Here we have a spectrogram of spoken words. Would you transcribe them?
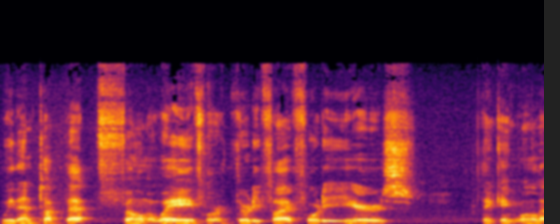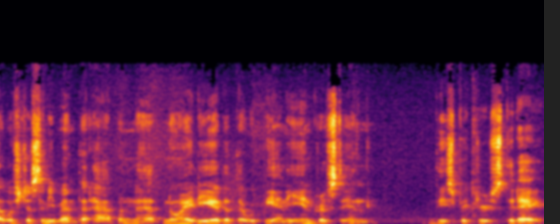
We then tucked that film away for 35, 40 years thinking, well, that was just an event that happened. I had no idea that there would be any interest in these pictures today.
